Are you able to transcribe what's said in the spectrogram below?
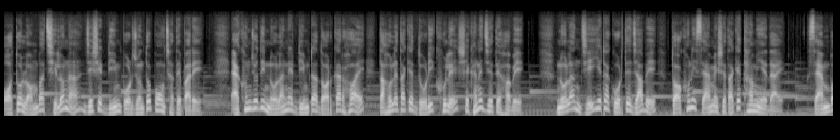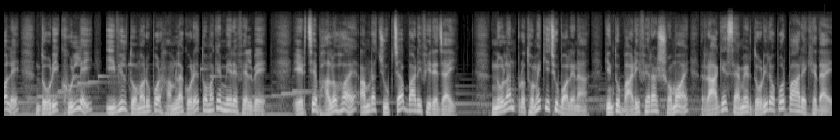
অত লম্বা ছিল না যে সে ডিম পর্যন্ত পৌঁছাতে পারে। এখন যদি নোলানের ডিমটা দরকার হয়, তাহলে তাকে দড়ি খুলে সেখানে যেতে হবে। নোলান যেই এটা করতে যাবে, তখনই স্যাম এসে তাকে থামিয়ে দেয়। স্যাম বলে, দড়ি খুললেই ইভিল তোমার উপর হামলা করে তোমাকে মেরে ফেলবে। এর চেয়ে ভালো হয় আমরা চুপচাপ বাড়ি ফিরে যাই। নোলান প্রথমে কিছু বলে না, কিন্তু বাড়ি ফেরার সময় রাগে স্যামের দড়ির ওপর পা রেখে দেয়।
